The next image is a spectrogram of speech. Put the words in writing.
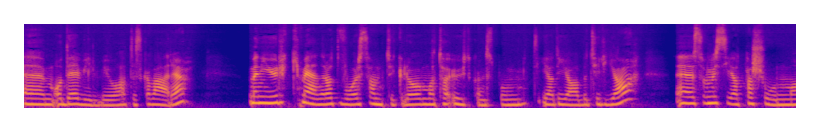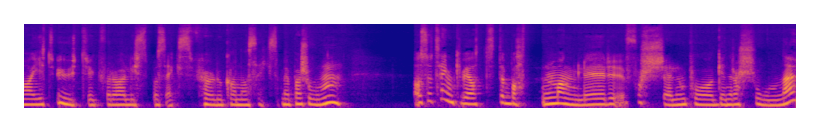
Ehm, og det vil vi jo at det skal være. Men JURK mener at vår samtykkelov må ta utgangspunkt i at ja betyr ja, eh, som vil si at personen må ha gitt uttrykk for å ha lyst på sex før du kan ha sex med personen. Og så tenker vi at debatten mangler forskjellen på generasjonene.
